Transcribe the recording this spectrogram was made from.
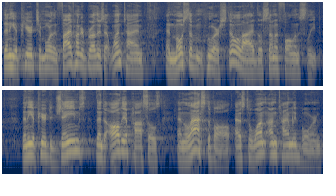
Then he appeared to more than 500 brothers at one time, and most of them who are still alive, though some have fallen asleep. Then he appeared to James, then to all the apostles, and last of all, as to one untimely born,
